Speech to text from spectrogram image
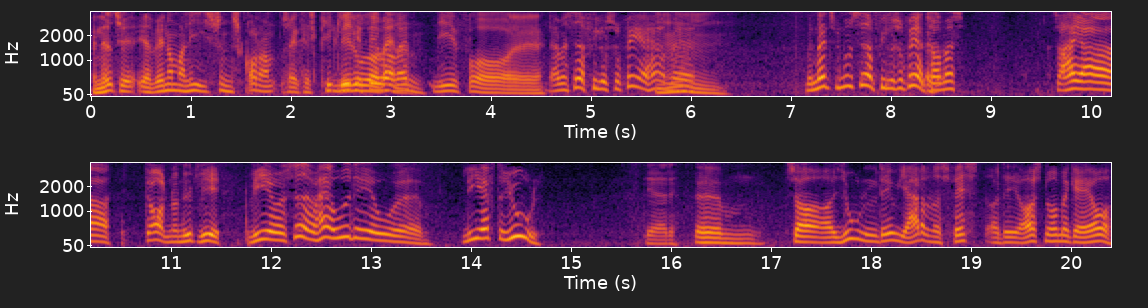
Jeg er nødt til, jeg vender mig lige sådan skråt om, så jeg kan kigge Lige lidt ud af vandet. vandet. Lige for... Øh, Ja, man sidder og filosoferer her mm. med... Men mens vi nu sidder og filosoferer, Altså- Thomas, så har jeg gjort noget nyt. Vi, vi er jo, sidder jo herude, det er jo øh, lige efter jul. det er det. Øhm, så julen, det er jo hjerternes fest, og det er også noget med gaver.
